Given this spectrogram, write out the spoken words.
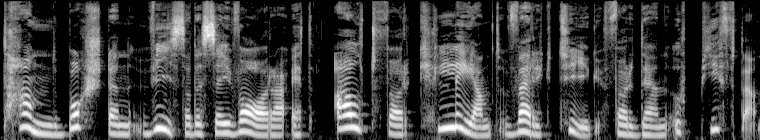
tandborsten visade sig vara ett alltför klent verktyg för den uppgiften.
